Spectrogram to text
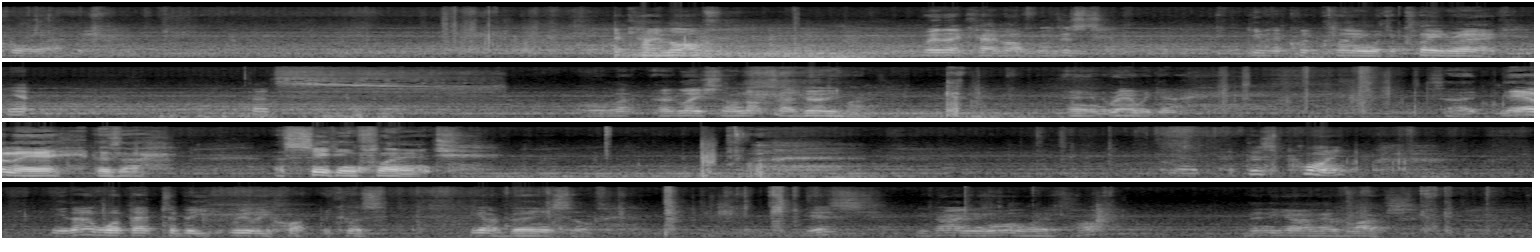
Call that. It came off. Where that came off, we'll just give it a quick clean with a clean rag. Yep. That's Well, that, at least a not so dirty one. And around we go. So down there, there's a, a seating flange. Now, at this point, you don't want that to be really hot because you're going to burn yourself. Yes, you're going the oil when it's hot, then you go and have lunch.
